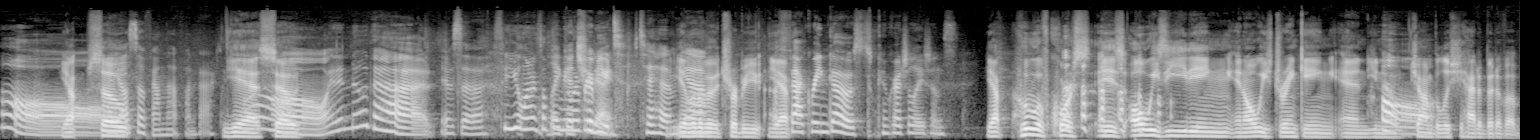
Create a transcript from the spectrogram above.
Oh. Yep. So I also found that fun fact. yeah, so Oh, I didn't know that. It was a See, you learned something like new a every day. tribute to him. yeah, a little bit of a tribute. Yeah. Yep. fat green ghost. Congratulations. Yep. Who, of course, is always eating and always drinking, and you know, John Belushi had a bit of a,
